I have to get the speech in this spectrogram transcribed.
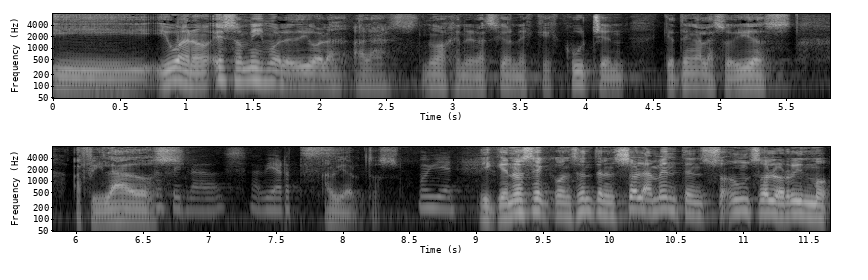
Y, bueno, eso mismo le digo a las, nuevas generaciones, que escuchen, que tengan los oídos afilados. Afilados, abiertos. Abiertos. Muy bien. Y que no se concentren solamente en un solo ritmo,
